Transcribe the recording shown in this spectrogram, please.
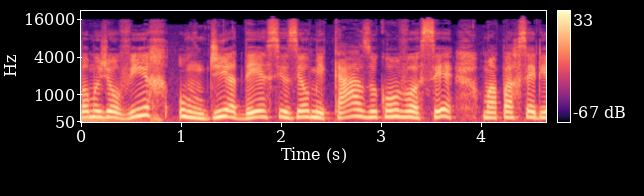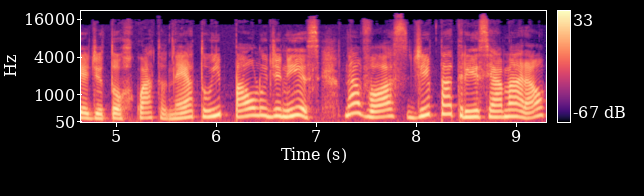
Acabamos de ouvir Um Dia Desses Eu Me Caso com Você, uma parceria de Torquato Neto e Paulo Diniz, na voz de Patrícia Amaral.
